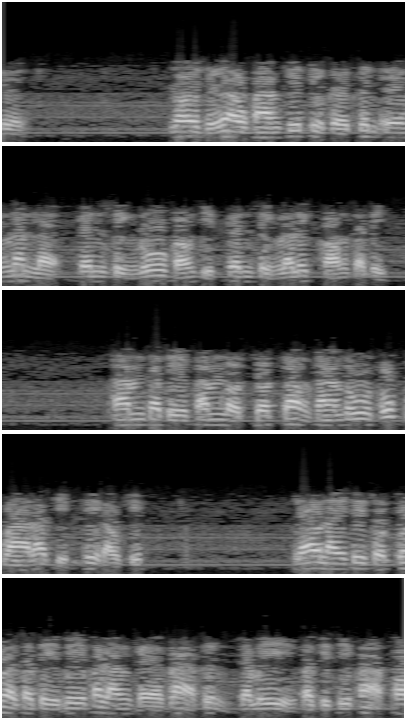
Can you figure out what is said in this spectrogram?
เรื่อยๆ โดยถือเอาความคิดที่เกิดขึ้นเองนั่นแหละ เป็นสิ่งรู้ของจิตเป็นสิ่งระลึกของสติทำสติกำหนดจดจ้องตามรู้ทุกวาระจิตที่เราคิด แล้วในที่สุดเมื่อสติมีพลังแก่กล้าขึ้น จะมีประสิทธิภาพพอ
